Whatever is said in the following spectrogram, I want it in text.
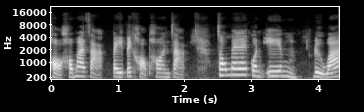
ขอเขามาจากไปไปขอพรจากเจ้าแม่กวนอิม หรือว่า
